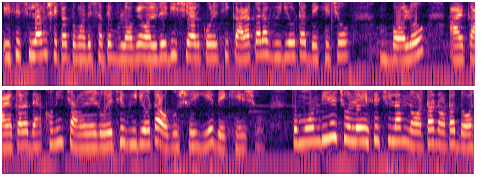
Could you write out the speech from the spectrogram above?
এসেছিলাম। সেটা তোমাদের সাথে ব্লগে অলরেডি শেয়ার করেছি। কারা কারা ভিডিওটা দেখেছ বলো। আর কারা কারা দেখোনি চ্যানেলে রয়েছে ভিডিওটা, অবশ্যই গিয়ে দেখে এসো। তো মন্দিরে চলে এসেছিলাম নটা নটা দশ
